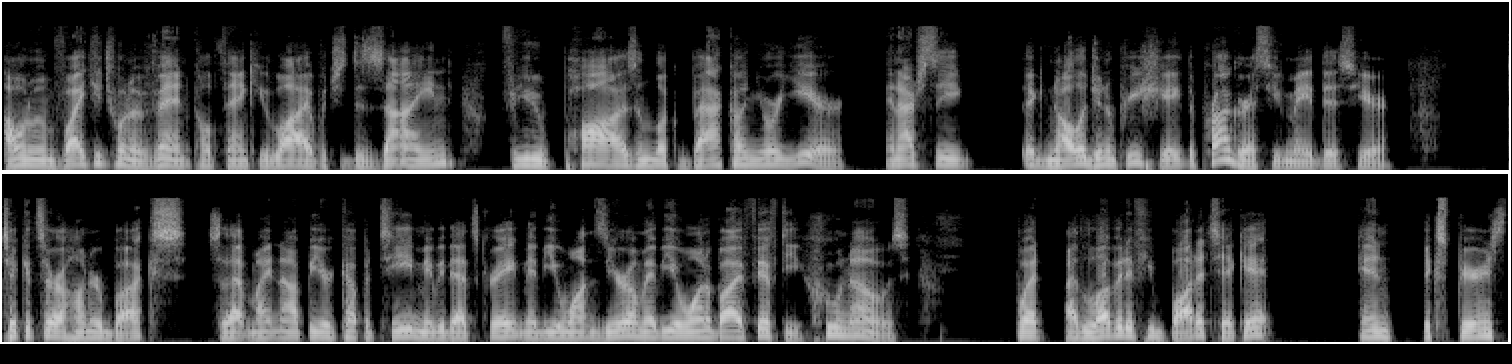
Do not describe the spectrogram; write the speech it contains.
I want to invite you to an event called Thank U Live which is designed for you to pause and look back on your year and actually acknowledge and appreciate the progress you've made this year. Tickets are a hundred bucks. So that might not be your cup of tea. Maybe that's great. Maybe you want zero. Maybe you want to buy 50. Who knows? But I'd love it if you bought a ticket and experienced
